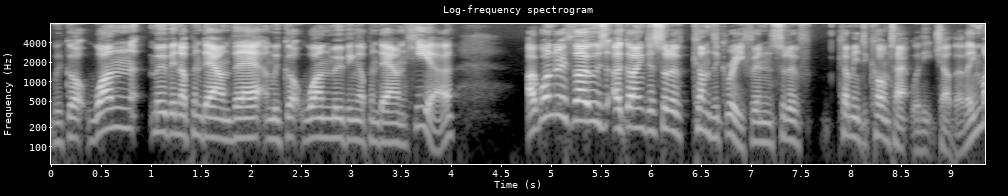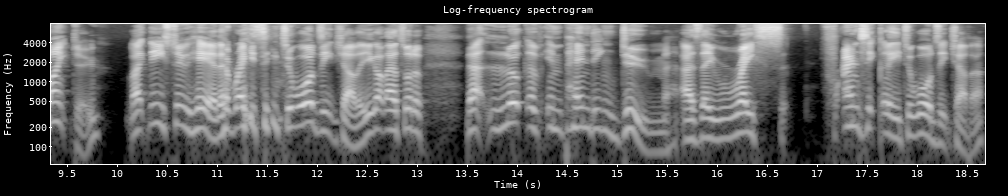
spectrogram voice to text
We've got one moving up and down there, and we've got one moving up and down here. I wonder if those are going to sort of come to grief and sort of come into contact with each other. They might do. Like these two here, they're racing towards each other. You got that sort of that look of impending doom as they race frantically towards each other.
